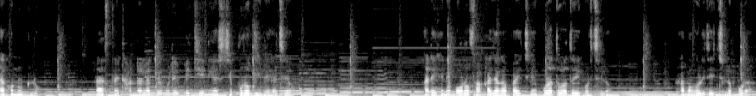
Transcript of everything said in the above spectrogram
এখন উঠল। রাস্তায় ঠান্ডা লাগবে বলে পেঁচিয়ে নিয়ে আসছি, পুরো ঘেমে গেছে ও। আর এখানে বড় ফাঁকা জায়গা পাইছে, পুরা দৌড়াদৌড়ি করছিল। হামাগুড়ি দিচ্ছিল পুরা।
